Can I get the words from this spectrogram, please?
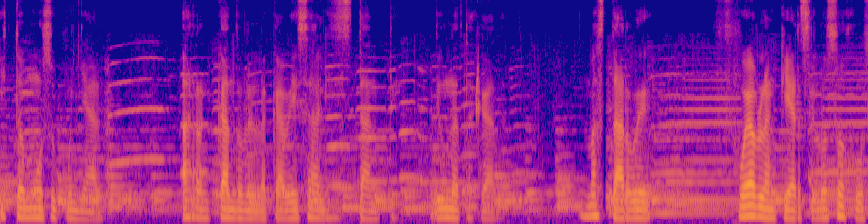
y tomó su puñal, arrancándole la cabeza al instante de una tajada. Más tarde fue a blanquearse los ojos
